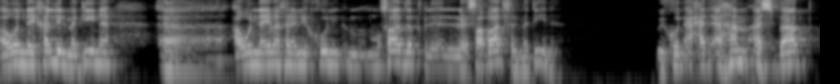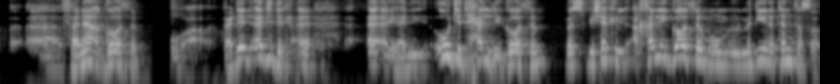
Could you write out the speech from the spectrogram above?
أو إنه يخلي المدينة آه، أو إنه مثلا يكون مصادق للعصابات في المدينة ويكون أحد أهم أسباب آه، فناء جوثم. وبعدين أجد آه، يعني أوجد حل لجوثم بس بشكل اخلي جوثم والمدينة تنتصر.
